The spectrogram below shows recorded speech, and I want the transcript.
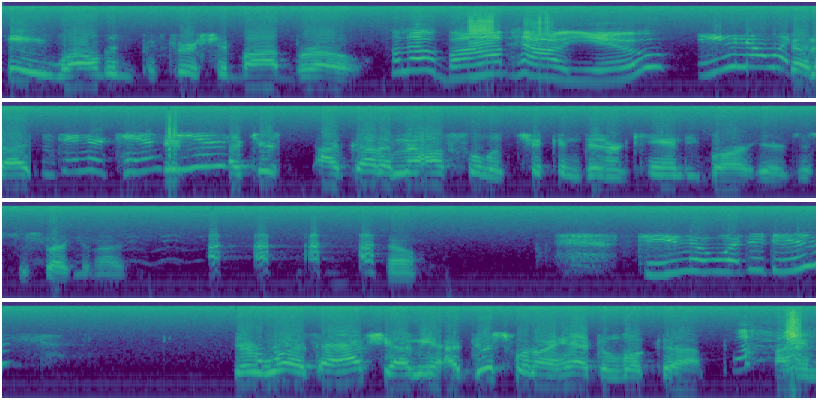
Hey, Walden, Patricia, Bob Bro. Hello, Bob. How are you? Do you know Good, I- what dinner candy is? I just, I've got a mouthful of chicken dinner candy bar here. Just a second. I, no. Do you know what it is? There was actually, I mean, uh, this one I had to look up. I am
